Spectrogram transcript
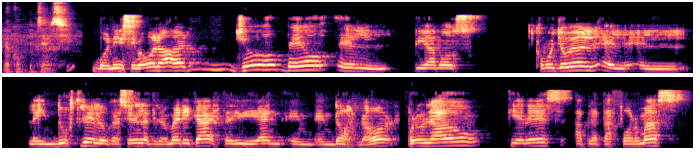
la competencia? Buenísimo. Bueno, a ver, yo veo el, digamos, como yo veo el, la industria de la educación en Latinoamérica está dividida en, en, dos, ¿no? Por un lado, tienes a plataformas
